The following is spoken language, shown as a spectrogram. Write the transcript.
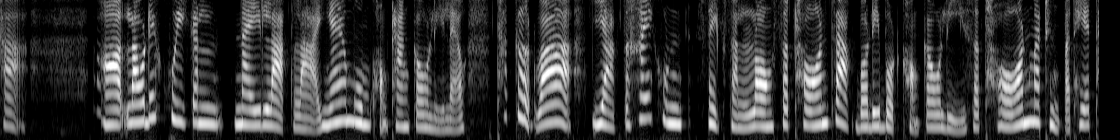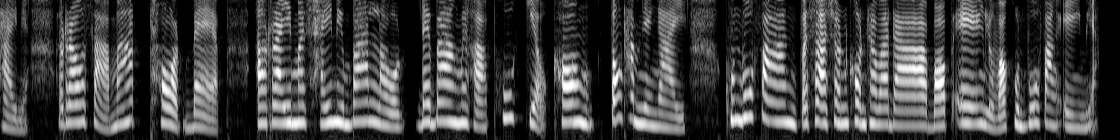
ค่ะ เราได้คุยกันในหลากหลายแง่มุมของทางเกาหลีแล้ว ถ้าเกิดว่าอยากจะให้คุณเสกสรรลองสะท้อนจากบริบทของเกาหลีสะท้อนมาถึงประเทศไทยเนี่ย เราสามารถถอดแบบอะไรมาใช้ในบ้านเราได้บ้างไหมคะ ผู้เกี่ยวข้องต้องทำยังไง คุณผู้ฟังประชาชนคนธรรมดาบ๊อบเอง หรือว่าคุณผู้ฟังเองเนี่ย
